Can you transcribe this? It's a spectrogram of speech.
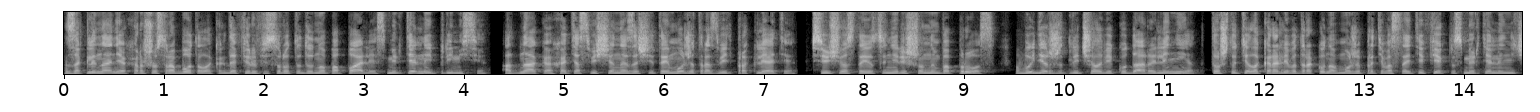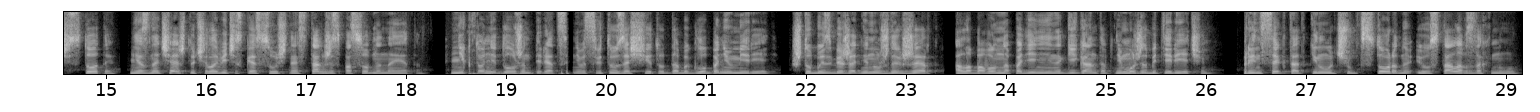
Заклинание хорошо сработало, когда Ферфисурот и Дуно попали, смертельные примеси. Однако, хотя священная защита и может развить проклятие, все еще остается нерешенным вопрос, выдержит ли человек удар или нет. То, что тело королевы драконов может противостоять эффекту смертельной нечистоты, не означает, что человеческая сущность также способна на это. Никто не должен переоценивать святую защиту, дабы глупо не умереть. Чтобы избежать ненужных жертв, о лобовом нападении на гигантов не может быть и речи. Принц Экта откинул чуб в сторону и устало вздохнул.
